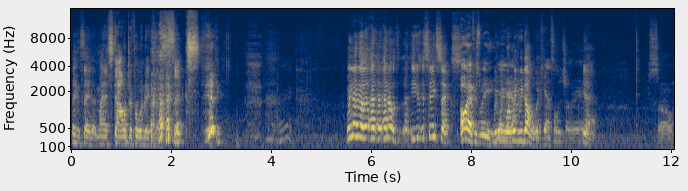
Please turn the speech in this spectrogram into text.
thing to say that my nostalgia for Wind Waker is six. Wait, no, no, I, I, I know. it's- You it stays six. Oh yeah, because we We- yeah, we- yeah, we- we doubled We canceled each other. yeah. So,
